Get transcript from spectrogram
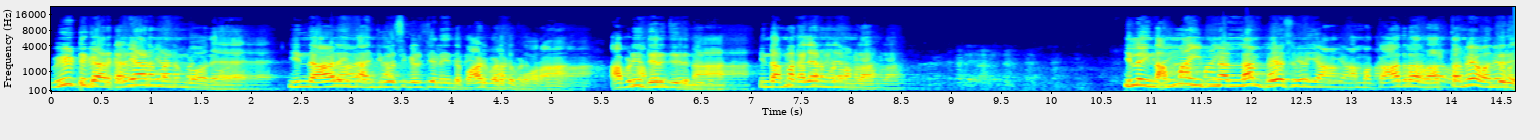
வீட்டுக்கார கல்யாணம் பண்ணும் போத இந்த ஆளு இன்னும் அஞ்சு வருஷம் கழிச்சு என்னை இந்த பாடுபடுத்த போறான் அப்படின்னு தெரிஞ்சதுன்னா இந்த அம்மா கல்யாணம் பண்ணுவாங்களா? இல்ல இந்த அம்மா இப்படின்னெல்லாம் பேசுவியா? நம்ம காதுல ரத்தமே வந்துரு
